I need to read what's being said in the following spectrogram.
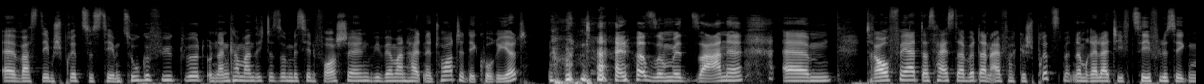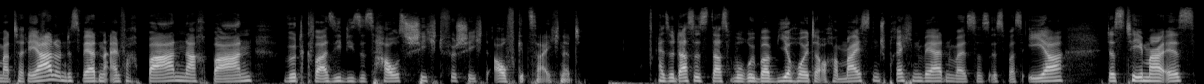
äh, was dem Spritzsystem zugefügt wird. Und dann kann man sich das so ein bisschen vorstellen, wie wenn man halt eine Torte dekoriert und da einfach so mit Sahne ähm, drauf fährt. Das heißt, da wird dann einfach gespritzt mit einem relativ zähflüssigen Material und es werden einfach Bahn nach Bahn wird quasi dieses Haus Schicht für Schicht aufgezeichnet. Also das ist das, worüber wir heute auch am meisten sprechen werden, weil es das ist, was eher das Thema ist.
